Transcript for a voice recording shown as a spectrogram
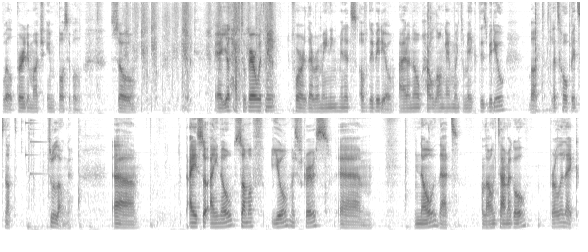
well pretty much impossible. So uh, you'll have to bear with me for the remaining minutes of the video. I don't know how long I'm going to make this video, but let's hope it's not too long. Uh, I so I know some of you, my subscribers, um, know that a long time ago, probably like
